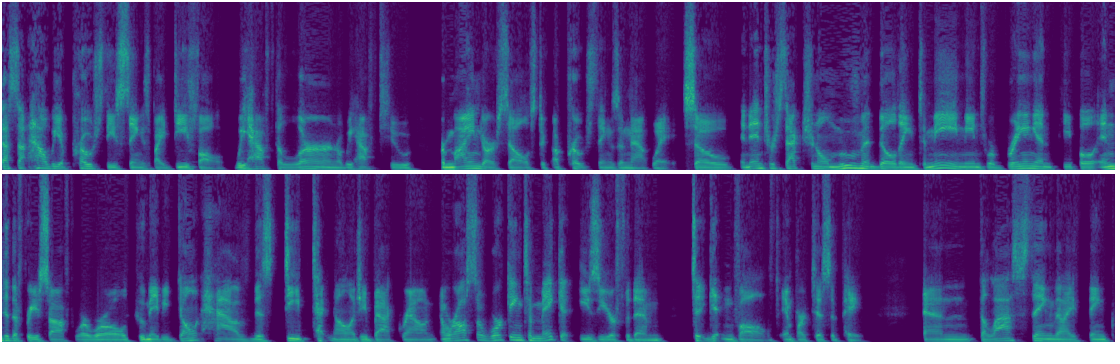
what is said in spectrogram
that's not how we approach these things by default. We have to learn or we have to remind ourselves to approach things in that way. So, an intersectional movement building to me means we're bringing in people into the free software world who maybe don't have this deep technology background. And we're also working to make it easier for them to get involved and participate. And the last thing that I think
